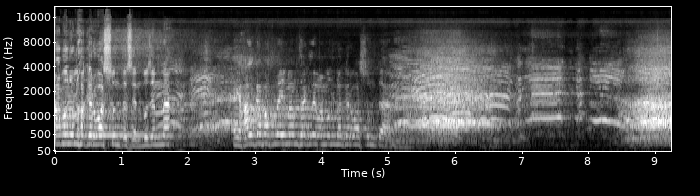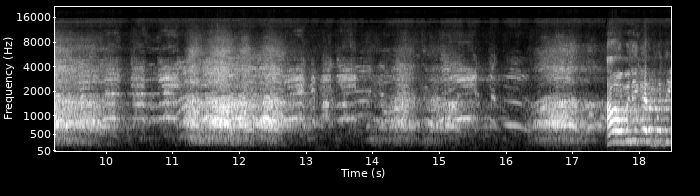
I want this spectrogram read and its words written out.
মামুনুল হকের ওয়াজ শুনতেছেন, বুঝেন না? এই হালকা পাতলা ইমাম থাকলে মামুনুল হকের ওয়াজ শুনতে হবে না। আওয়ামী লীগের প্রতি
